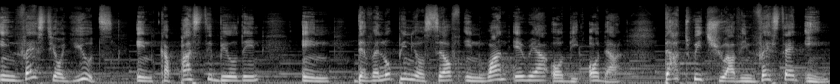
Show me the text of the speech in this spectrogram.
invest your youth in capacity building, in developing yourself in one area or the other, that which you have invested in,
